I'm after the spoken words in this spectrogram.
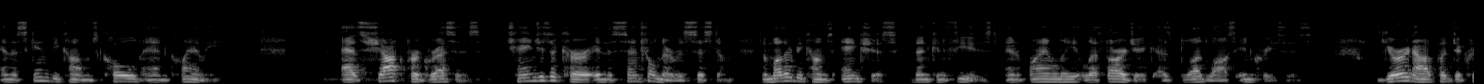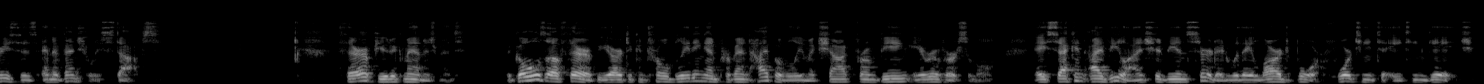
and the skin becomes cold and clammy. As shock progresses, Changes occur in the central nervous system. The mother becomes anxious, then confused, and finally lethargic as blood loss increases. Urine output decreases and eventually stops. Therapeutic management. The goals of therapy are to control bleeding and prevent hypovolemic shock from being irreversible. A second IV line should be inserted with a large bore, 14 to 18 gauge,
